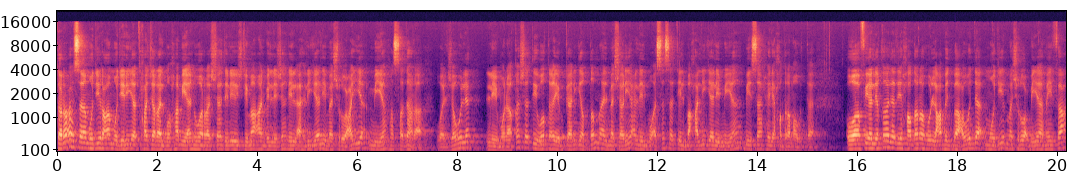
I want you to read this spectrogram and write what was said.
ترأس مدير عام مديرية حجر المحامي أنور رشادلي اجتماعا باللجان الأهلية لمشروعي مياه الصدارة والجول لمناقشة وضع إمكانية ضم المشاريع للمؤسسة المحلية للمياه بساحل حضرموت. وفي اللقاء الذي حضره العبد باعود مدير مشروع مياه ميفع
